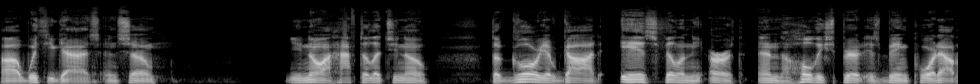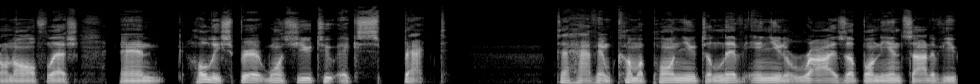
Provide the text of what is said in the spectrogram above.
uh, with you guys." And so you know I have to let you know the glory of God is filling the earth and the Holy Spirit is being poured out on all flesh. And Holy Spirit wants you to expect to have him come upon you, to live in you, to rise up on the inside of you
